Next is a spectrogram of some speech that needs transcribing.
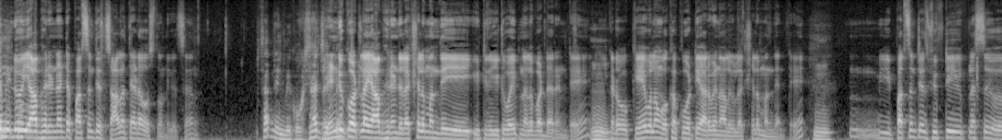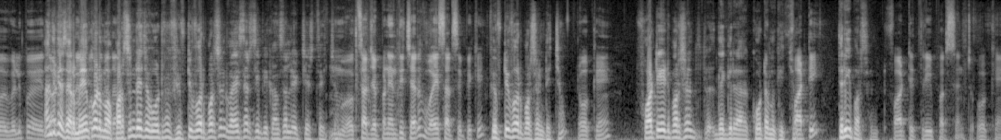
రెండు యాభై రెండు అంటే పర్సెంటేజ్ చాలా తేడా వస్తుంది కదా సార్? సార్ నేను మీకు ఒకసారి రెండు కోట్ల యాభై రెండు లక్షల మంది ఇటు ఇటువైపు నిలబడ్డారంటే ఇక్కడ కేవలం ఒక కోటి అరవై నాలుగు లక్షల మంది అంటే ఈ పర్సెంటేజ్ ఫిఫ్టీ ప్లస్ వెళ్ళిపోయి అందుకే సార్ మేము కూడా మా percentage vote fifty four percent YSRCP consolidate చేస్తే ఇచ్చాం. ఒకసారి చెప్పండి ఎంత ఇచ్చారు వైఎస్ఆర్సీపీకి? ఫిఫ్టీ ఫోర్ పర్సెంట్ ఇచ్చాం. ఓకే. ఫార్టీ ఎయిట్ పర్సెంట్ దగ్గర కూటమికి ఇచ్చాం. Forty? Three percent forty three percent okay.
